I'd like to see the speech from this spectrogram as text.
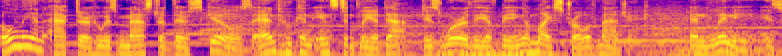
Only an actor who has mastered their skills and who can instantly adapt is worthy of being a maestro of magic, and Lyney is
